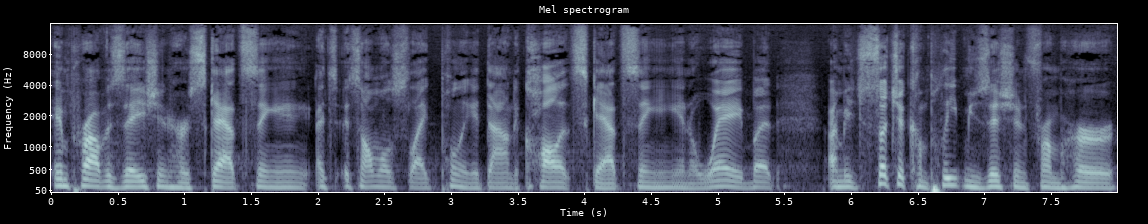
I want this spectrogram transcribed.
improvisation, her scat singing. It's, it's almost like pulling it down to call it scat singing in a way. But I mean, such a complete musician from her.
